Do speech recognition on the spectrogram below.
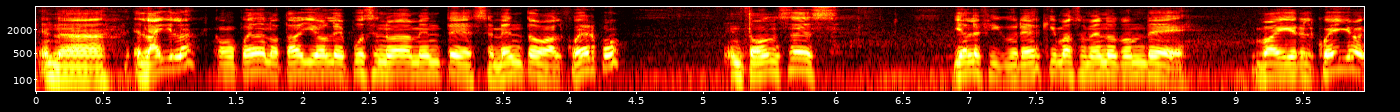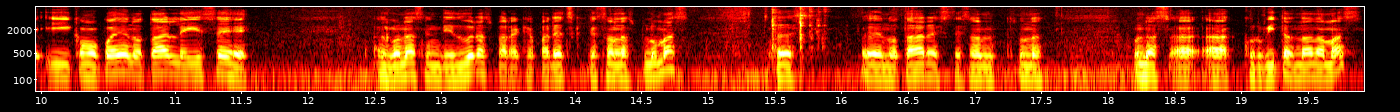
en ah, el águila. Como pueden notar yo le puse nuevamente cemento al cuerpo. Entonces ya le figuré aquí más o menos dónde va a ir el cuello y como pueden notar le hice algunas hendiduras para que parezca que son las plumas. Ustedes pueden notar este son, unas ah, ah, curvitas nada más.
